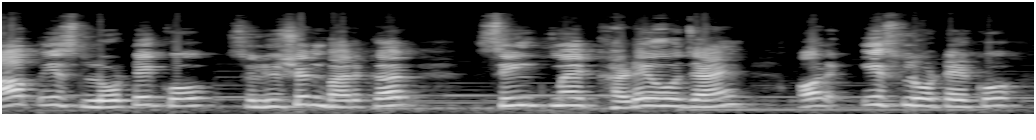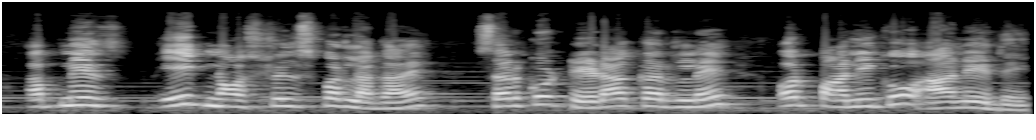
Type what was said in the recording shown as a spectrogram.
आप इस लोटे को सोल्यूशन भरकर सिंक में खड़े हो जाएँ। और इस लोटे को अपने एक नॉस्ट्रिल्स पर लगाएँ, सर को टेढ़ा कर लें और पानी को आने दें।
